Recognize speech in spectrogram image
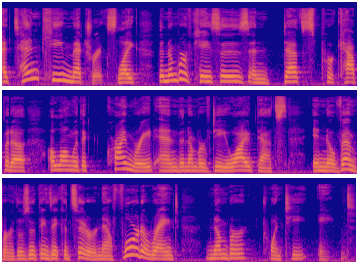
at 10 key metrics like the number of cases and deaths per capita, along with the crime rate and the number of DUI deaths in November. Those are the things they consider. Now, Florida ranked number 28.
